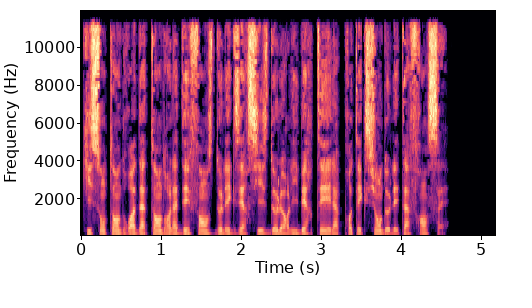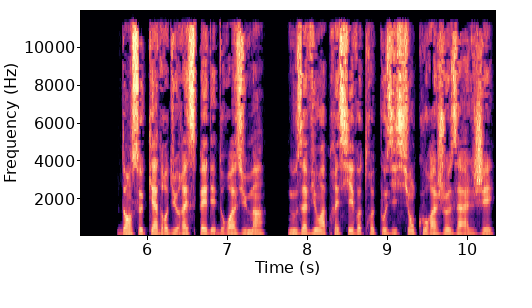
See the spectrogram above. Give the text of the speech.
qui sont en droit d'attendre la défense de l'exercice de leur liberté et la protection de l'État français. Dans ce cadre du respect des droits humains, nous avions apprécié votre position courageuse à Alger,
